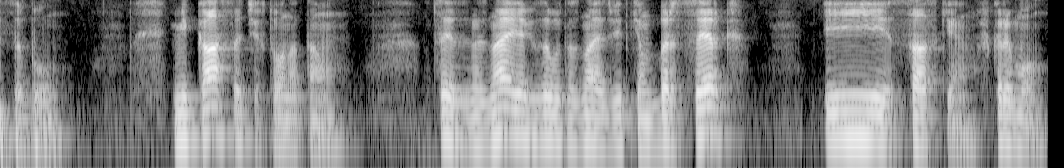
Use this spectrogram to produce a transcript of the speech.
забув. Мікаса, чи хто вона там. Це не знаю, як зовут, але знаю, звідки він Берсерк і Саски в Криму.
